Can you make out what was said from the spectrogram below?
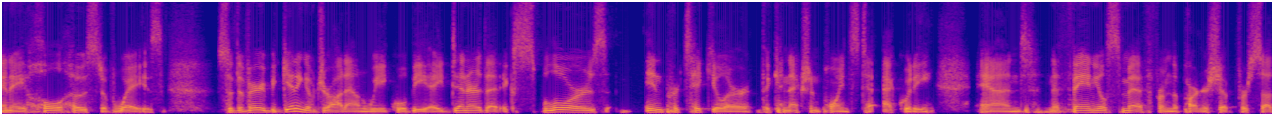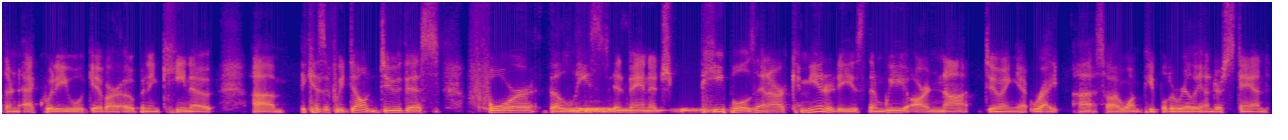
in a whole host of ways. So, the very beginning of Drawdown Week will be a dinner that explores, in particular, the connection points to equity. And Nathaniel Smith from the Partnership for Southern Equity will give our opening keynote. Um, because if we don't do this for the least advantaged peoples in our communities, then we are not doing it right. Uh, so, I want people to really understand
